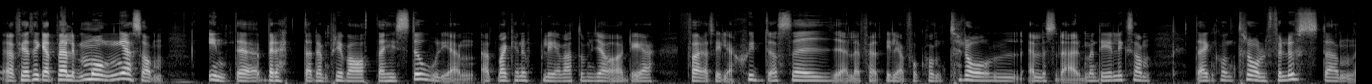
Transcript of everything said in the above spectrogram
Eh, för jag tänker att väldigt många som inte berättar den privata historien. Att man kan uppleva att de gör det för att vilja skydda sig eller för att vilja få kontroll eller sådär. Men det är liksom den kontrollförlusten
